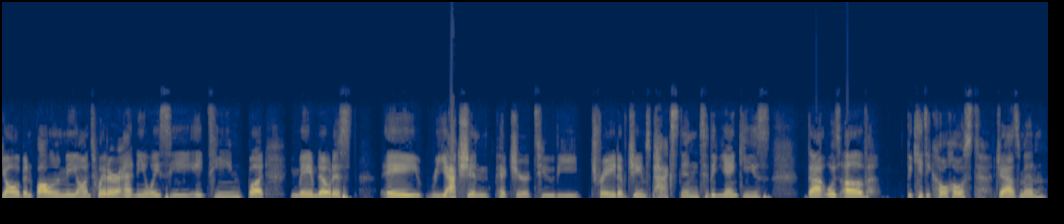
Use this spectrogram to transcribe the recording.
y'all have been following me on Twitter at NeoAC18, but you may have noticed a reaction picture to the trade of James Paxton to the Yankees. That was of the Kitty co host, Jasmine,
